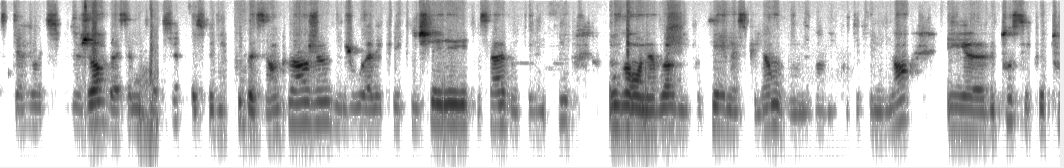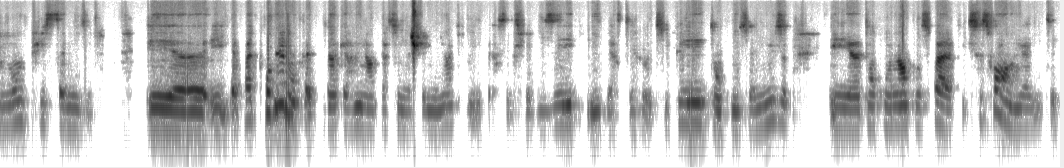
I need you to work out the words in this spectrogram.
stéréotypes de genre, bah, ça nous attire parce que du coup, bah, c'est un peu un jeu de jouer avec les clichés et tout ça. Donc, du coup, on va en avoir du côté masculin, on va en avoir du côté féminin. Et le tout, c'est que tout le monde puisse s'amuser. Et il n'y a pas de problème, en fait, d'incarner un personnage féminin qui est hyper sexualisé, qui est hyper stéréotypé, tant qu'on s'amuse et tant qu'on ne l'impose pas à qui que ce soit, en réalité.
